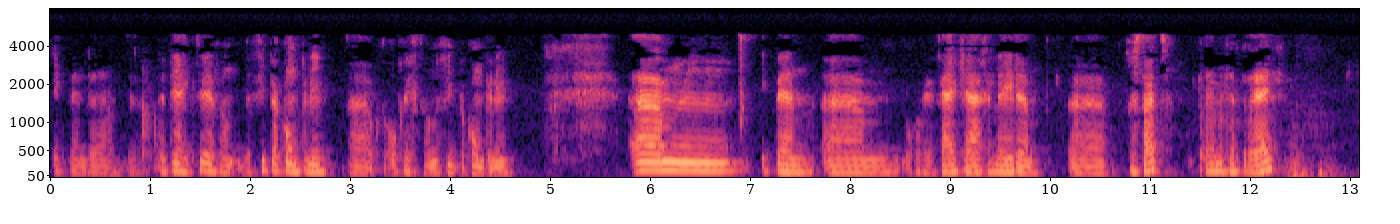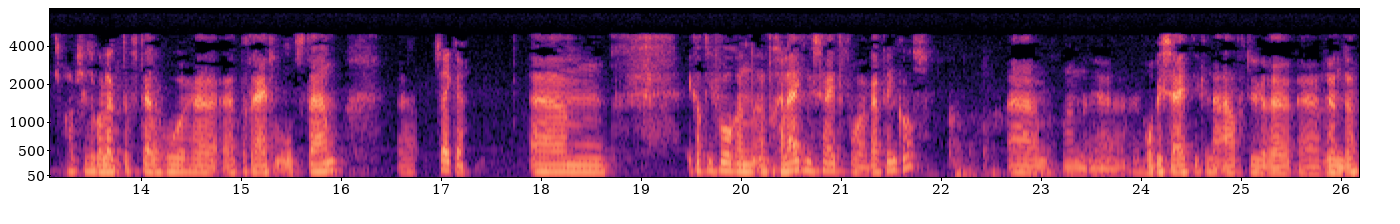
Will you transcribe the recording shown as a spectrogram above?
Ik ben de, de, de, directeur van de Feedback Company, ook de oprichter van de Feedback Company. Um, ik ben um, ongeveer vijf jaar geleden gestart met het bedrijf misschien ook wel leuk te vertellen hoe het bedrijf is ontstaan. Zeker. Ik had hiervoor een, een vergelijkingssite voor webwinkels. Um, een, uh, een hobbysite die ik in de avonturen runde.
